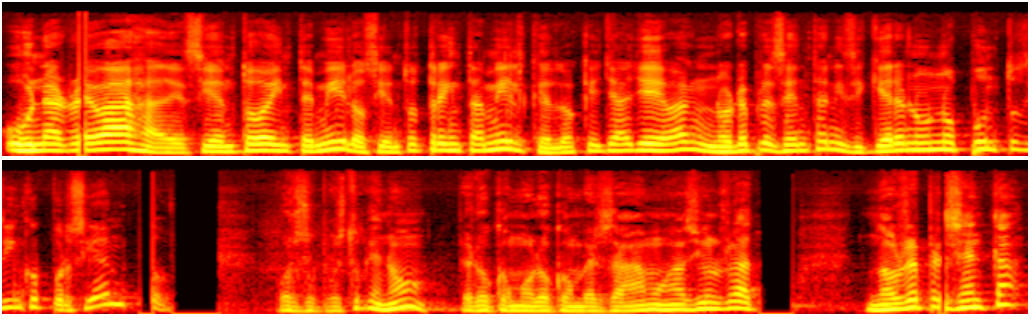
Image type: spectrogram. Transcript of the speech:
una rebaja de 120 mil o 130 mil, que es lo que ya llevan, no representa ni siquiera un 1.5%. Por supuesto que no, pero como lo conversábamos hace un rato, no representa,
